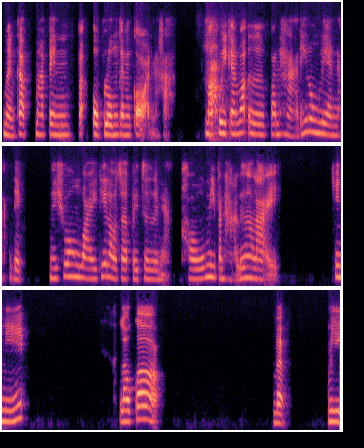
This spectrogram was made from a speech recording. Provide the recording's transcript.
เหมือนกับมาเป็นอบรมกันก่อนนะคะ มาคุยกันว่าเออปัญหาที่โรงเรียนน่ะ เด็กในช่วงวัยที่เราจะไปเจอเนี่ยเขามีปัญหาเรื่องอะไร ทีนี้ เราก็แบบ มี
